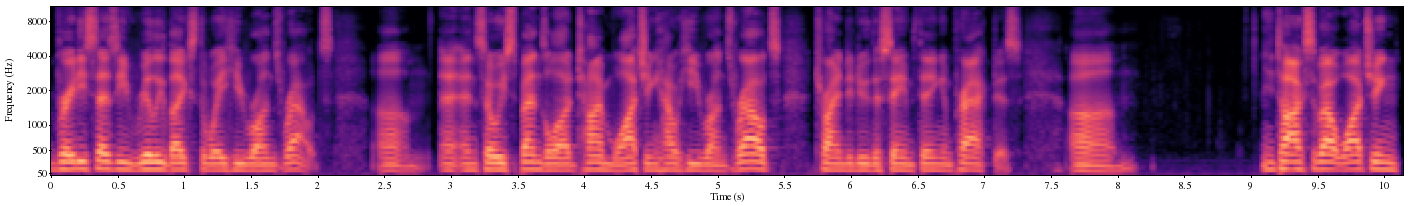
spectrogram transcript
Brady says he really likes the way he runs routes. Um, and, and, so he spends a lot of time watching how he runs routes, trying to do the same thing in practice. Um, he talks about watching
